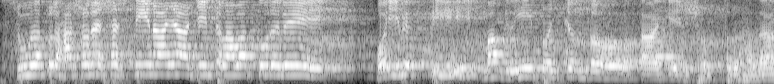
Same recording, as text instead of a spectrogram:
সুরাতুল হাসরের শেষ তিন আয়া যে তেলাওয়াত করবে, ওই ব্যক্তি মাগরি পর্যন্ত তাকে সত্তর হাজার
